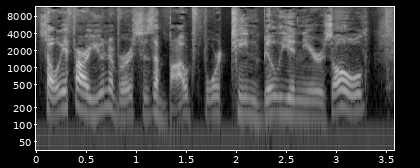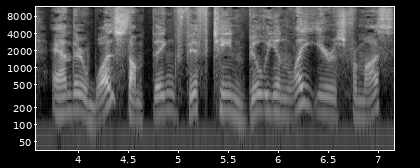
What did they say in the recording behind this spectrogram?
So if our universe is about 14 billion years old, and there was something 15 billion light years from us,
